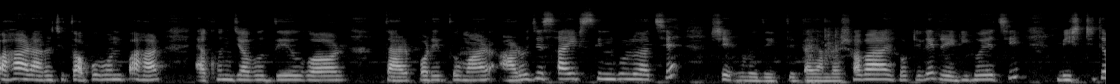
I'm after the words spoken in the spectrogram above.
পাহাড় আর হচ্ছে তপবন পাহাড়। এখন যাব দেওগড়। তারপরে তোমার আরও যে সাইট সিনগুলো আছে, সেগুলো দেখতে। তাই আমরা সবাই হোটেলে রেডি হয়েছি। বৃষ্টি তো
